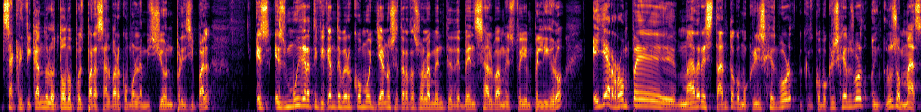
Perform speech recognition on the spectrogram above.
sacrificándolo todo, pues, para salvar como la misión principal. Es, es, muy gratificante ver cómo ya no se trata solamente de Ben me estoy en peligro. Ella rompe madres tanto como Chris Hemsworth, como Chris Hemsworth o incluso más.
